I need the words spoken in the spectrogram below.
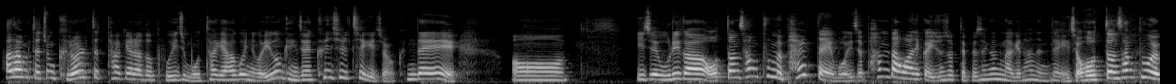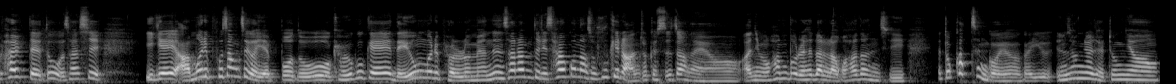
하다못해 좀 그럴듯하게라도 보이지 못하게 하고 있는 거 이건 굉장히 큰 실책이죠. 근데 어 이제 우리가 어떤 상품을 팔 때 뭐 이제 판다고 하니까 이준석 대표 생각나긴 하는데 이제 어떤 상품을 팔 때도 사실 이게 아무리 포장지가 예뻐도 결국에 내용물이 별로면은 사람들이 사고 나서 후기를 안 좋게 쓰잖아요. 아니면 환불을 해달라고 하든지 똑같은 거예요. 그러니까 유- 윤석열 대통령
